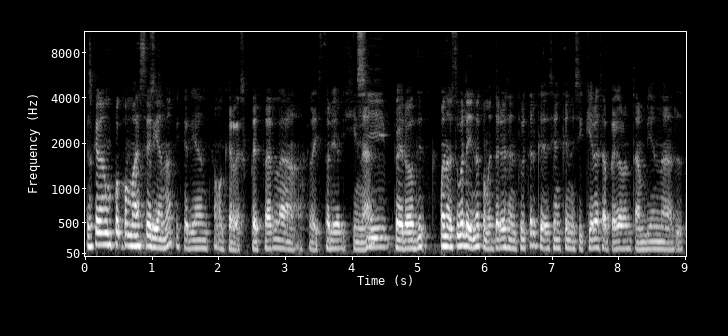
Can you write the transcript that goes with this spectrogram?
Es que era un poco más seria, ¿no? Que querían como que respetar la, la historia original. Sí. Pero, bueno, estuve leyendo comentarios en Twitter que decían que ni siquiera se apegaron también al,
